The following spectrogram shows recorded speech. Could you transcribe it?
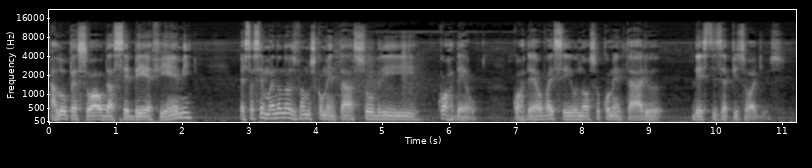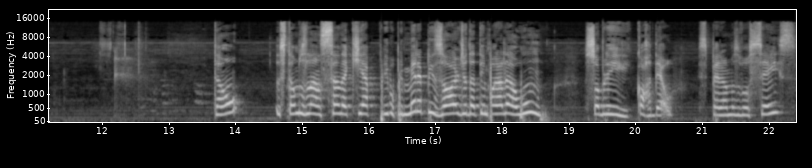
Alô, pessoal da CBFM. Esta semana nós vamos comentar sobre cordel. Cordel vai ser o nosso comentário destes episódios. Então, estamos lançando aqui a, o primeiro episódio da temporada 1 sobre cordel. Esperamos vocês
